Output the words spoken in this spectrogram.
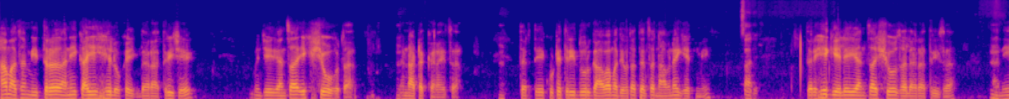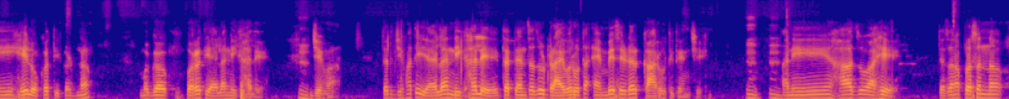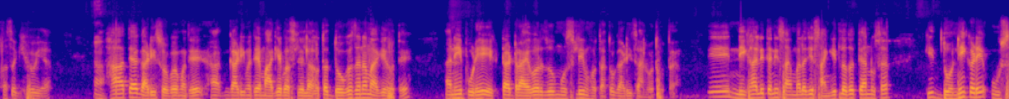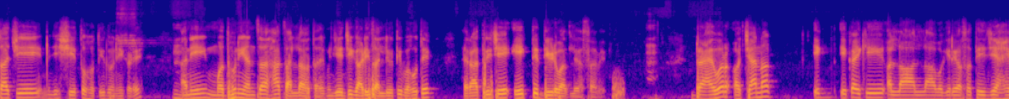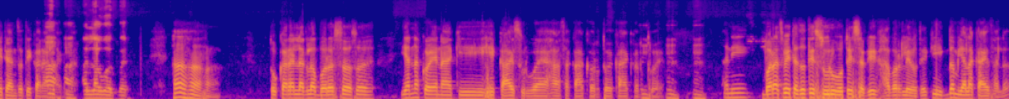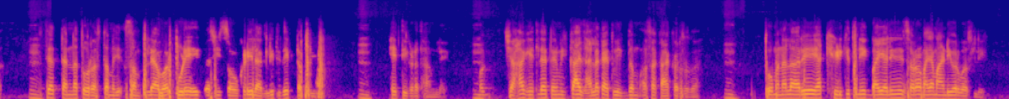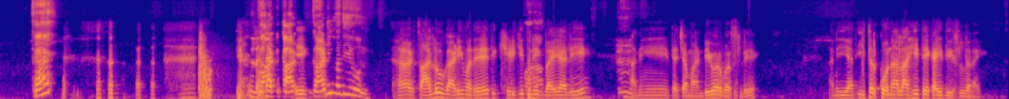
हा माझा मित्र आणि काही हे लोक एकदा रात्रीचे म्हणजे यांचा एक शो होता नाटक करायचा. तर ते कुठेतरी दूर गावामध्ये होता त्याचं नाव नाही घेत मी. तर हे गेले यांचा शो झाला रात्रीचा. आणि हे लोक तिकडनं मग परत यायला निघाले. जेव्हा. तर जेव्हा ते यायला निघाले तर त्यांचा जो ड्रायव्हर होता अँबेसेडर कार होती त्यांची. आणि हा जो आहे त्याचं नाव प्रसन्न असं घेऊया. हा. त्या गाडी सोबतमध्ये हा गाडीमध्ये मागे बसलेला होता. दोघ जण मागे होते. आणि. पुढे एकटा ड्रायव्हर जो मुस्लिम होता तो गाडी चालवत होता. ते निघाले त्यांनी मला जे सांगितलं होतं त्यानुसार की दोन्हीकडे ऊसाची म्हणजे शेत होती दोन्हीकडे. आणि मधून यांचा हा चालला होता. म्हणजे यांची गाडी चालली होती बहुतेक रात्रीचे एक ते दीड वाजले असावेत ड्रायव्हर अचानक एक एकाएकी अल्ला अल्ला वगैरे असं ते जे आहे त्यांचं ते करायला लागला. अल्लाहू अकबर हा हा हा तो करायला लागला बरस असं यांना कळेना की हे काय सुरू आहे हा असा का करतोय काय करतोय. आणि बराच वेळ त्याचं ते सुरू होते सगळे घाबरले होते की एकदम याला काय झालं. त्यात त्यांना तो रस्ता म्हणजे संपल्यावर पुढे एक अशी चौकडी लागली तिथे एक टपरी हम्म. हे तिकडे थांबले. मग चहा घेतल्या तर मी काय झालं काय तू एकदम असा काय करत होता. तो म्हणाला अरे या खिडकीतून एक बाई आली आणि सरळ माझ्या मांडीवर बसली. काय? गाडीमध्ये येऊन? हा चालू गाडीमध्ये ती खिडकीतून एक. बाई आली. आणि त्याच्या मांडीवर बसली. आणि इतर कोणालाही ते काही दिसलं नाही.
